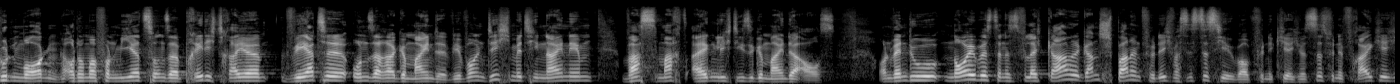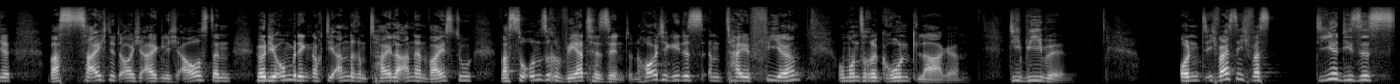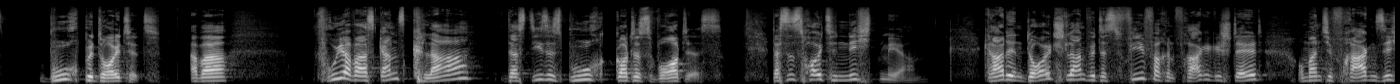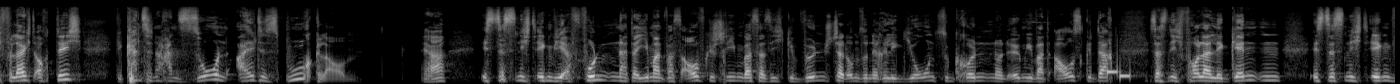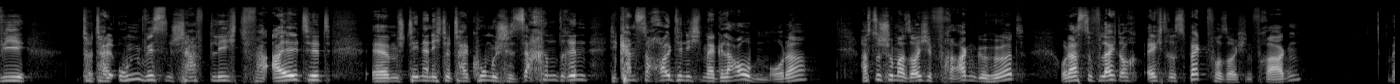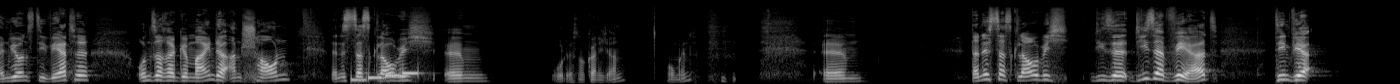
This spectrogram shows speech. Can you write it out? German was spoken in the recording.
Guten Morgen, auch nochmal von mir zu unserer Predigtreihe Werte unserer Gemeinde. Wir wollen dich mit hineinnehmen, was macht eigentlich diese Gemeinde aus? Und wenn du neu bist, dann ist es vielleicht gerade ganz spannend für dich, was ist das hier überhaupt für eine Kirche? Was ist das für eine Freikirche? Was zeichnet euch eigentlich aus? Dann hör dir unbedingt noch die anderen Teile an, dann weißt du, was so unsere Werte sind. Und heute geht es im Teil 4 um unsere Grundlage, die Bibel. Und ich weiß nicht, was dir dieses Buch bedeutet. Aber früher war es ganz klar, dass dieses Buch Gottes Wort ist. Das ist heute nicht mehr. Gerade in Deutschland wird es vielfach in Frage gestellt und manche fragen sich, vielleicht auch dich, wie kannst du noch an so ein altes Buch glauben? Ja, ist das nicht irgendwie erfunden? Hat da jemand was aufgeschrieben, was er sich gewünscht hat, um so eine Religion zu gründen und irgendwie was ausgedacht? Ist das nicht voller Legenden? Ist das nicht irgendwie total unwissenschaftlich, veraltet? Ähm, stehen da nicht total komische Sachen drin? Die kannst du heute nicht mehr glauben, oder? Hast du schon mal solche Fragen gehört? Oder hast du vielleicht auch echt Respekt vor solchen Fragen? Wenn wir uns die Werte unserer Gemeinde anschauen, dann ist das, glaube ich, ähm, oh, der ist noch gar nicht an. Moment. ähm, dann ist das, glaube ich, diese, dieser Wert, den wir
